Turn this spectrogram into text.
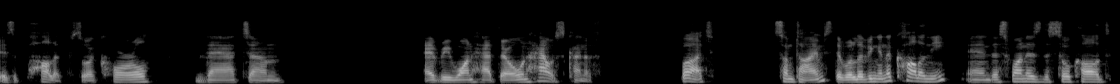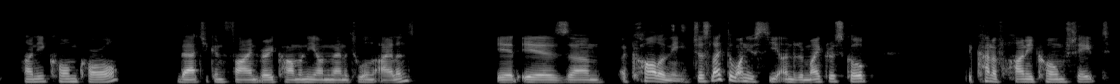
is a polyp, so a coral that um, everyone had their own house kind of. But sometimes they were living in a colony, and this one is the so-called honeycomb coral that you can find very commonly on Manitoulin Island. It is um, a colony, just like the one you see under the microscope. They're kind of honeycomb shaped,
